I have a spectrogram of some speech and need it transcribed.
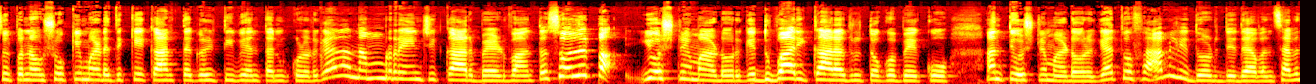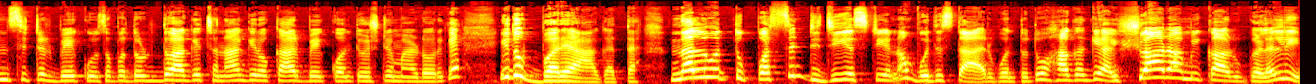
ಸ್ವಲ್ಪ ನಾವು ಶೋಕಿ ಮಾಡೋದಕ್ಕೆ ಕಾರ್ ತಗೊಳ್ತೀವಿ ಅಂತ ಅನ್ಕೊಳ್ಳೋರಿಗೆ ನಮ್ಮ ರೇಂಜ್ ಕಾರ್ ಬೇಡವಾ ಅಂತ ಸ್ವಲ್ಪ ಯೋಚನೆ ಮಾಡೋರಿಗೆ, ದುಬಾರಿ ಕಾರ್ ಆದರೂ ತಗೋಬೇಕು ಅಂತ ಯೋಚನೆ ಮಾಡೋರಿಗೆ, ಅಥವಾ ಫ್ಯಾಮಿಲಿ ದೊಡ್ಡದಿದೆ ಒಂದು ಸೆವೆನ್ ಸೀಟರ್ ಬೇಕು, ಸ್ವಲ್ಪ ದೊಡ್ಡದಾಗೆ ಚೆನ್ನಾಗಿರೋ ಕಾರ್ ಬೇಕು ಅಂತ ಯೋಚನೆ ಮಾಡೋರಿಗೆ ಇದು ಬರೆ ಆಗತ್ತೆ. ನಲವತ್ತು ಪರ್ಸೆಂಟ್ ಜಿ ಎಸ್ ಟಿಯನ್ನು ಬೋಧಿಸ್ತಾ ಇರುವಂಥದ್ದು. ಹಾಗಾಗಿ ಐಷಾರಾಮಿ ಕಾರುಗಳಲ್ಲಿ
